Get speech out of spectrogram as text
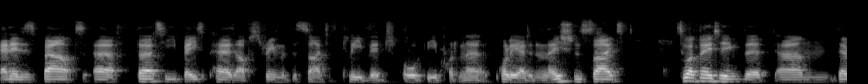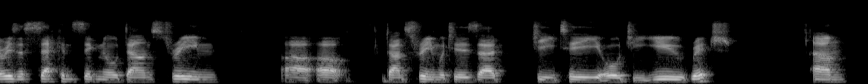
and it is about uh, 30 base pairs upstream of the site of cleavage or the polyadenylation site. It's worth noting that um, there is a second signal downstream, uh, uh, downstream, which is uh, GT or GU rich. Um,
